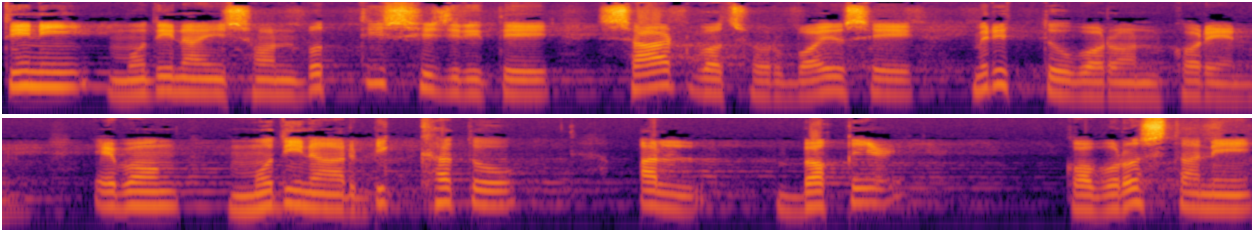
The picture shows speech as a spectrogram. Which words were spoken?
তিনি মদিনায় সন বত্রিশ হিজড়িতে ষাট বছর বয়সে মৃত্যুবরণ করেন। এবং মদিনার বিখ্যাত আল বাকে কবরস্থানে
